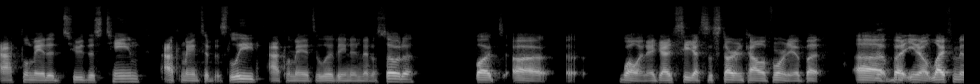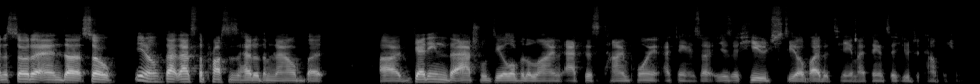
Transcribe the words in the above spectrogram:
acclimated to this team, acclimated to this league, acclimated to living in Minnesota. But uh, uh well, and I guess he gets to start in California, but uh, but you know, life in Minnesota, and uh, so you know that that's the process ahead of them now. But uh, getting the actual deal over the line at this time point, I think is a is a huge steal by the team. I think it's a huge accomplishment.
